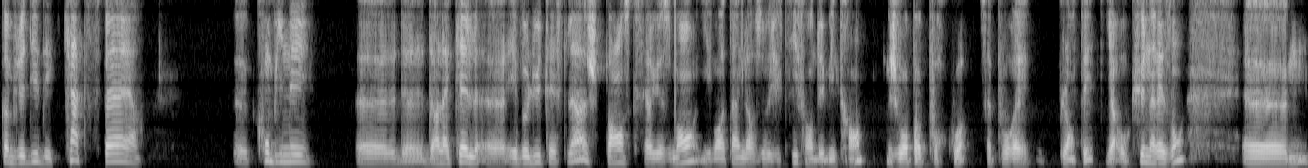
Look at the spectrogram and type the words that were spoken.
comme je dis, des quatre sphères euh, combinée euh, dans laquelle euh, évolue Tesla, je pense que sérieusement, ils vont atteindre leurs objectifs en 2030. Je ne vois pas pourquoi ça pourrait planter. Il n'y a aucune raison. je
